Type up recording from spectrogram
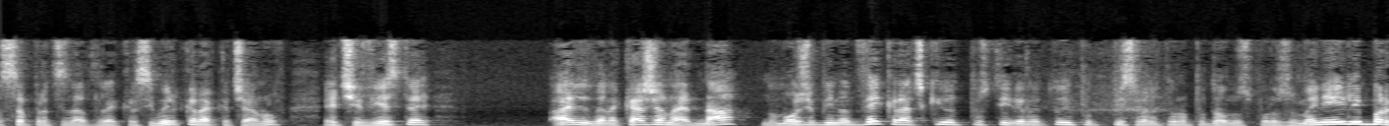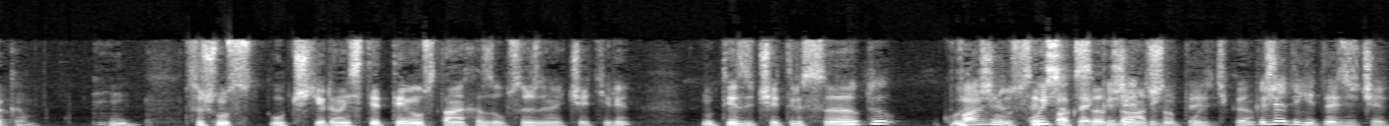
съпредседателя Красимир Каракачанов, е, че вие сте айде да не кажа на една, но може би на две крачки от постигането и подписването на подобно споразумение или бъркам? Всъщност от 14-те теми останаха за обсъждане 4, но тези 4 са... Които, които важни, все кои са те? Кажете данъчна ги политика. Кажете ги тези 4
